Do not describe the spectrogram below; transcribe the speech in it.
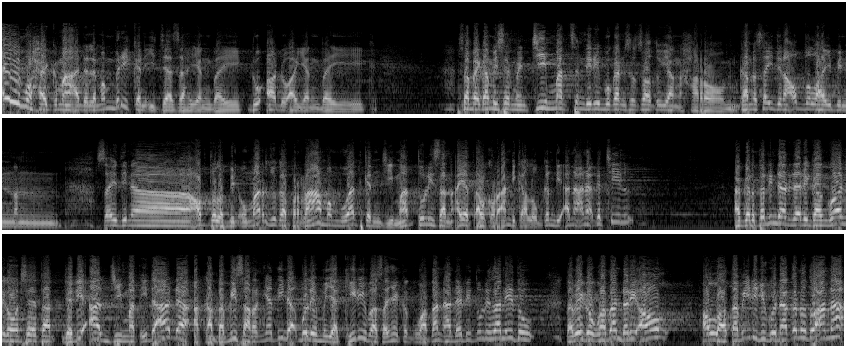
Ilmu hikmah adalah memberikan ijazah yang baik, doa-doa yang baik. Sampai kami sering jimat sendiri bukan sesuatu yang haram. Karena Sayyidina Abdullah bin Sayyidina Abdullah bin Umar juga pernah membuatkan jimat tulisan ayat Al-Qur'an dikalungkan di anak-anak kecil. Agar terhindar dari gangguan di kawan setan. Jadi al-jimat tidak ada, akan tapi sarannya tidak boleh meyakini bahasanya kekuatan ada di tulisan itu. Tapi kekuatan dari Allah. Tapi ini digunakan untuk anak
